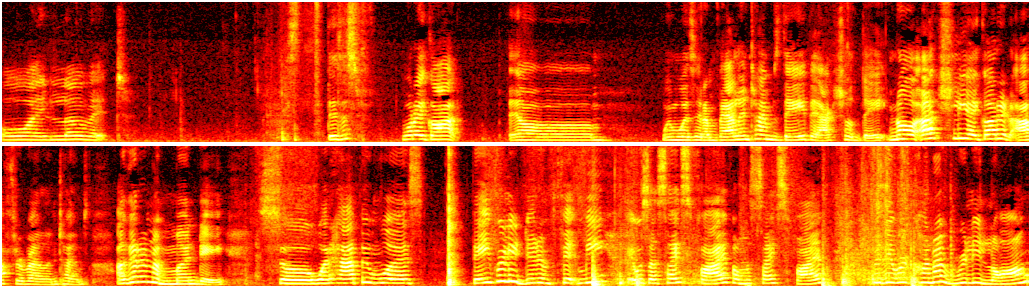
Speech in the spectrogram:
Oh, I love it. This is what I got, um, when was it, on Valentine's Day, the actual date? No, actually, I got it after Valentine's. I got it on a Monday. So what happened was, they really didn't fit me. It was a size 5. I'm a size 5. But they were kind of really long.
